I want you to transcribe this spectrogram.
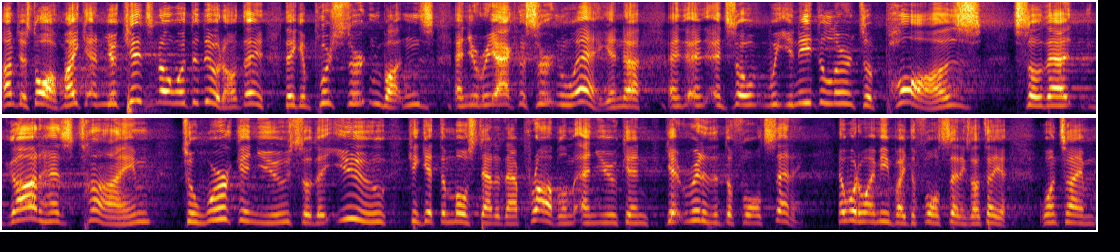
I'm just off. Mike, and your kids know what to do, don't they? They can push certain buttons, and you react a certain way. And, uh, and, and, and so we, you need to learn to pause so that God has time to work in you so that you can get the most out of that problem and you can get rid of the default setting. Now, what do I mean by default settings? I'll tell you. One time,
